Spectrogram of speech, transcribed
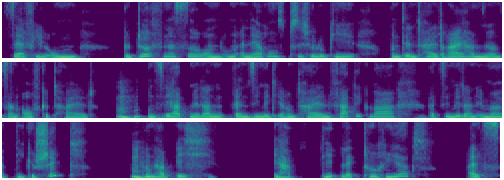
sehr viel um Bedürfnisse und um Ernährungspsychologie und den Teil 3 haben wir uns dann aufgeteilt. Mhm. Und sie hat mir dann, wenn sie mit ihren Teilen fertig war, hat sie mir dann immer die geschickt. Dann Mhm. habe ich, ja, die lektoriert, als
